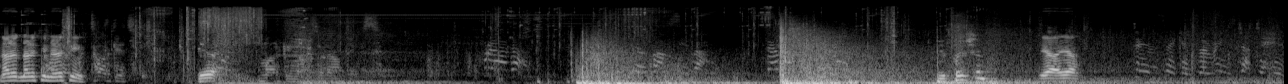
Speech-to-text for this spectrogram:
Another, another thing, another thing. Target. Yeah. Marking our surroundings. You pushing? Yeah, yeah. Ten seconds. The ring's just ahead.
